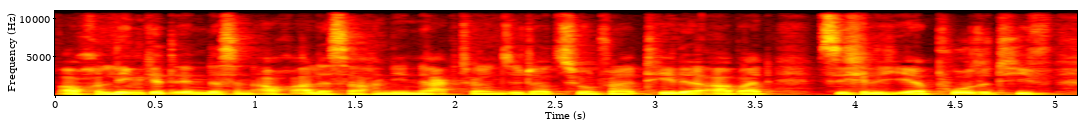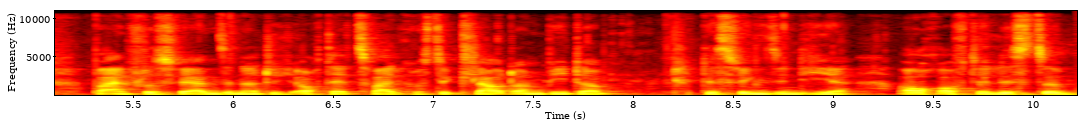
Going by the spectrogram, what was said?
auch LinkedIn, das sind auch alles Sachen, die in der aktuellen Situation von der Telearbeit sicherlich eher positiv beeinflusst werden, sind natürlich auch der zweitgrößte Cloud-Anbieter. Deswegen sind die hier auch auf der Liste.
